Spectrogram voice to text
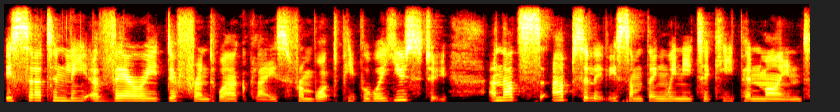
is certainly a very different workplace from what people were used to. And that's absolutely something we need to keep in mind.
